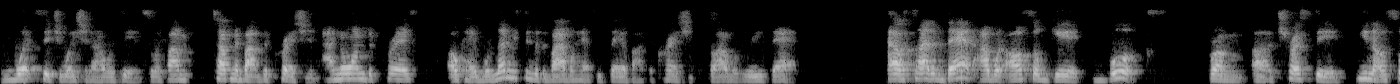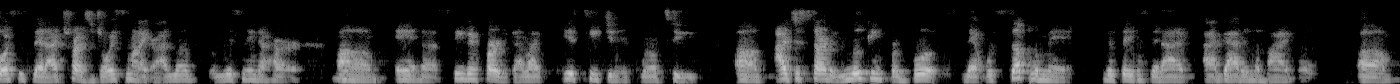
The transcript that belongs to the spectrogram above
what situation I was in. So if I'm talking about depression, I know I'm depressed. Okay, well, let me see what the Bible has to say about depression. So I would read that. Outside of that, I would also get books from uh, trusted, you know, sources that I trust. Joyce Meyer, I love listening to her, um, and uh, Steven Furtick, I like his teaching as well too. Um, I just started looking for books that would supplement the things that I I got in the Bible. Um,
